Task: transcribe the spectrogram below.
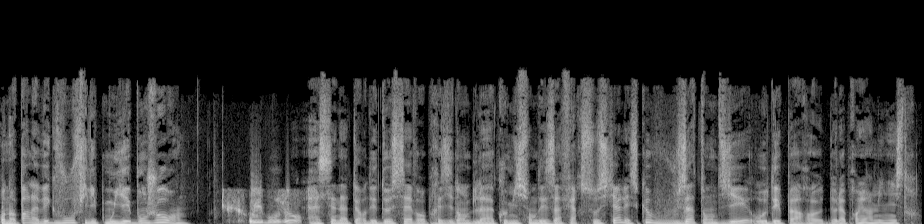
On en parle avec vous, Philippe Mouillet. Bonjour. Oui, bonjour. Un sénateur des Deux-Sèvres, président de la commission des affaires sociales. Est-ce que vous vous attendiez au départ euh, de la première ministre?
